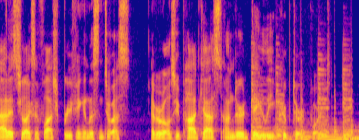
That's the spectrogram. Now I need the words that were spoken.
Add us to your Alexa Flash Briefing and listen to us everywhere else you podcast under Daily Crypto Report.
